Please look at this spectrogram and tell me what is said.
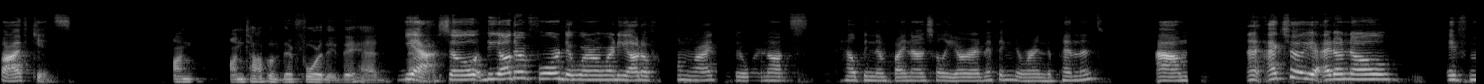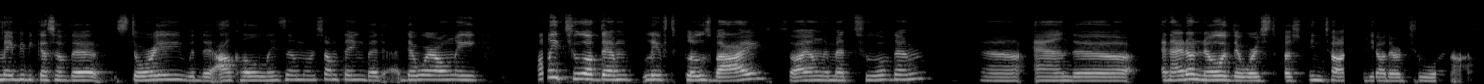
five kids. On on top of their four that they had. Yeah so the other four they were already out of home right? So they were not helping them financially or anything. They were independent. Um actually i don't know if maybe because of the story with the alcoholism or something but there were only only two of them lived close by so i only met two of them. Uh, and uh, and i don't know if they were in touch with the other two or not.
